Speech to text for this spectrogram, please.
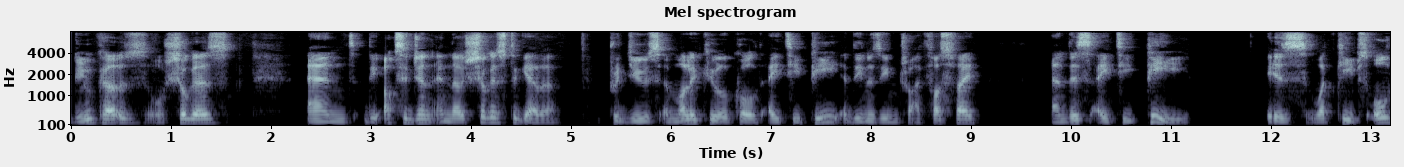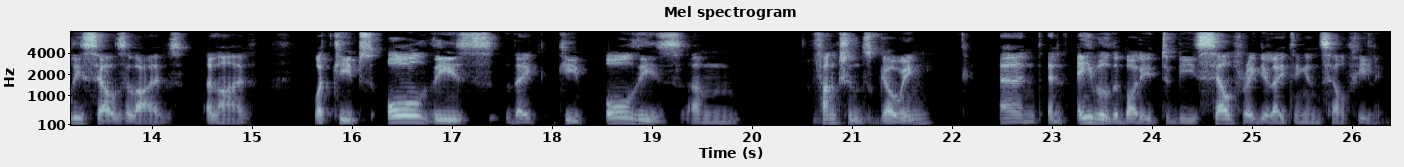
glucose or sugars. And the oxygen and those sugars together produce a molecule called ATP, adenosine triphosphate. And this ATP is what keeps all these cells alive, alive what keeps all these they keep all these um, functions going and enable the body to be self-regulating and self-healing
